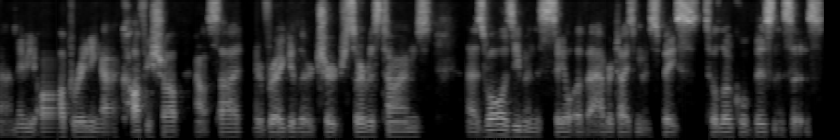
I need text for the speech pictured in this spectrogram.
uh, maybe operating a coffee shop outside of regular church service times, as well as even the sale of advertisement space to local businesses.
